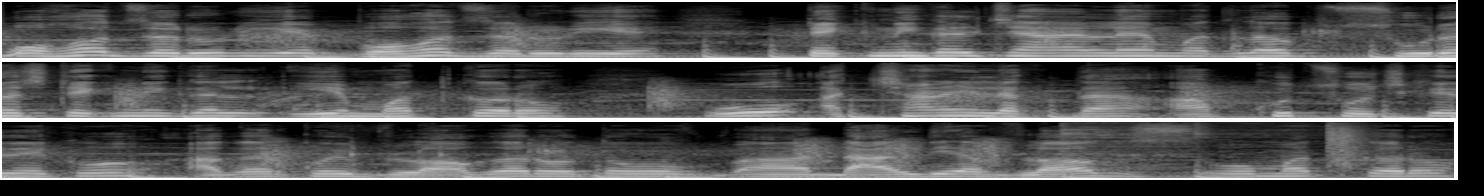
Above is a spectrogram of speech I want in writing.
बहुत ज़रूरी है, बहुत ज़रूरी है। टेक्निकल चैनल है मतलब सूरज टेक्निकल ये मत करो। वो अच्छा नहीं लगता। आप खुद सोच के देखो। अगर कोई ब्लॉगर हो तो वो डाल दिया व्लॉग्स वो मत करो।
